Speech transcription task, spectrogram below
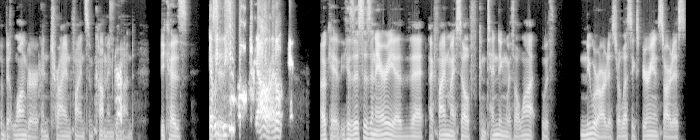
a bit longer and try and find some common ground because yeah, we, is, we can go over the hour. I don't care. Okay, because this is an area that I find myself contending with a lot with newer artists or less experienced artists.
